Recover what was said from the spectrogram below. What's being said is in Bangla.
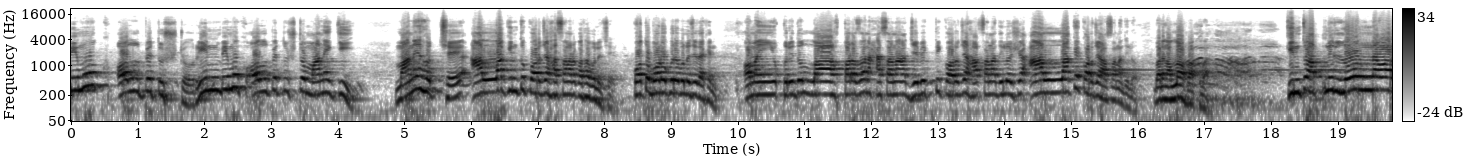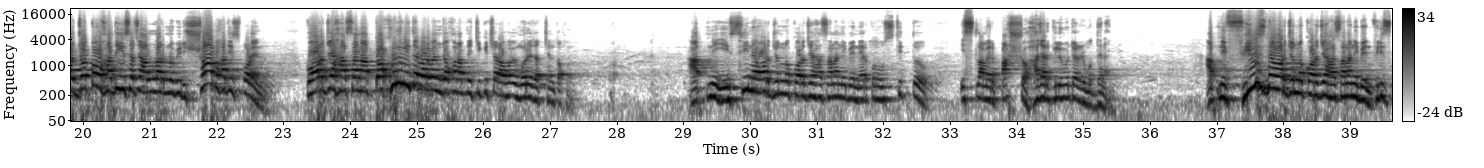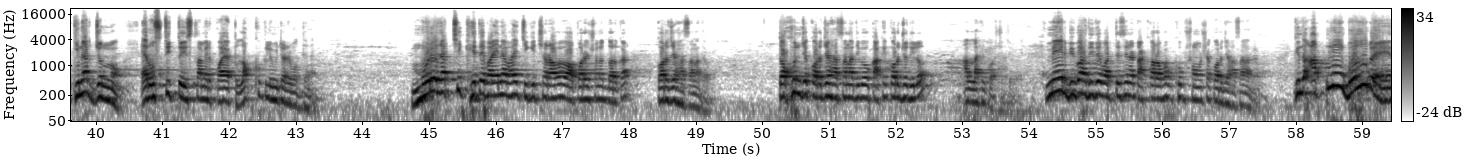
বিমুখ অল্পে তুষ্ট ঋণ বিমুখ অল্পে তুষ্ট মানে কি? মানে হচ্ছে আল্লাহ কিন্তু কর্জা হাসানার কথা বলেছে। কত বড় করে বলেছে দেখেন। অমাইকরিদুল্লাহ করজান হাসানা, যে ব্যক্তি কর্জা হাসানা দিল, সে আল্লাহকে কর্জা হাসানা দিল। বলেন আল্লাহ আকবার। কিন্তু আপনি লোন নেওয়ার যত হাদিস আছে আল্লাহর নবীর, সব হাদিস পড়েন। কর্জে হাসানা তখনই নিতে পারবেন যখন আপনি চিকিৎসার অভাবে মরে যাচ্ছেন তখন। আপনি এসি নেওয়ার জন্য কর্জে হাসানা নেবেন, এর কোনো অস্তিত্ব ইসলামের পাঁচশো হাজার কিলোমিটারের মধ্যে নাই। আপনি ফ্রিজ নেওয়ার জন্য কর্জে হাসানা নেবেন, ফ্রিজ কেনার জন্য এর অস্তিত্ব ইসলামের কয়েক লক্ষ কিলোমিটারের মধ্যে নাই। মরে যাচ্ছি, খেতে পাই না ভাই, চিকিৎসার অভাবে অপারেশনের দরকার, কর্জে হাসানা দাও তখন যে কর্জে হাসানা দিবে, ও কাকে কর্জ দিল? আল্লাহকে কর্জ দিল মেয়ের বিবাহ দিতে পারতেছি না, টাকার অভাব, খুব সমস্যা, কর্জে হাসানা দাও কিন্তু আপনি বলবেন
